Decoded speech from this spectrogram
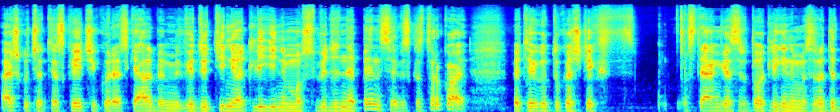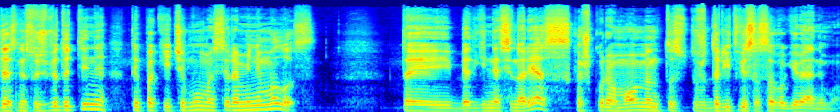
aišku, čia tie skaičiai, kurie skelbiami vidutinio atlyginimo su vidutinė pensija, viskas tvarkoja. Bet jeigu tu kažkiek stengiasi ir to atlyginimas yra didesnis už vidutinį, tai pakeičiamumas yra minimalus. Tai betgi nesinorės kažkurio momentu uždaryti visą savo gyvenimo.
